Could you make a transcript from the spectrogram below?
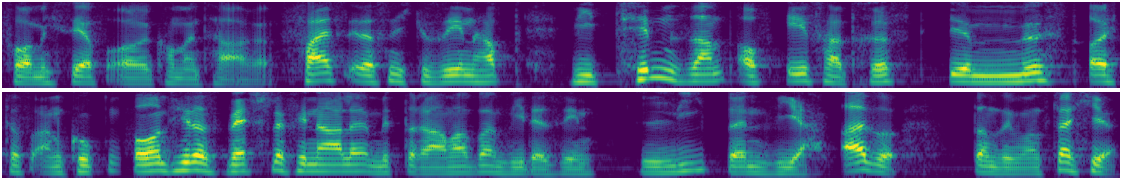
Freue mich sehr auf eure Kommentare. Falls ihr das nicht gesehen habt, wie Tim Sand auf Eva trifft, ihr müsst euch das angucken. Und hier das Bachelor-Finale mit Drama beim Wiedersehen. Lieben wir. Also, dann sehen wir uns gleich hier.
